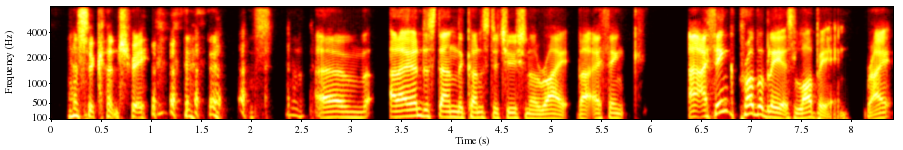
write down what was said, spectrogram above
as a country. um, and I understand the constitutional right, but I think I think probably it's lobbying, right?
